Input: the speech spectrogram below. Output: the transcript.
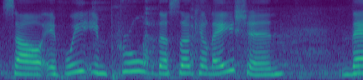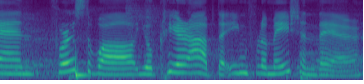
So if we improve the circulation, then first of all, you clear up the inflammation there.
